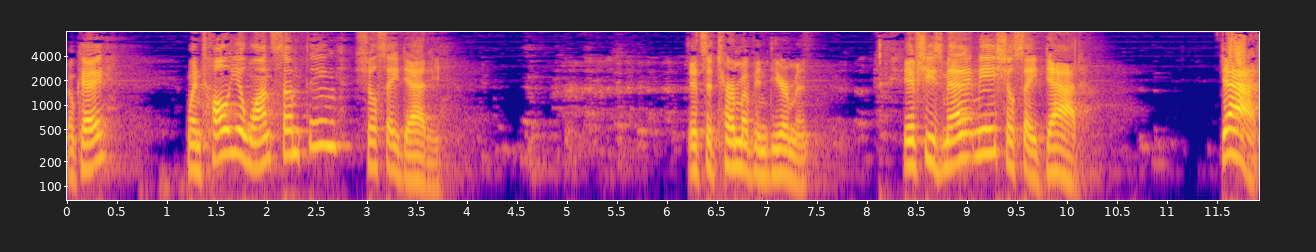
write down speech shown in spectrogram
Okay? When Talia wants something, she'll say daddy. It's a term of endearment. If she's mad at me, she'll say dad. Dad!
